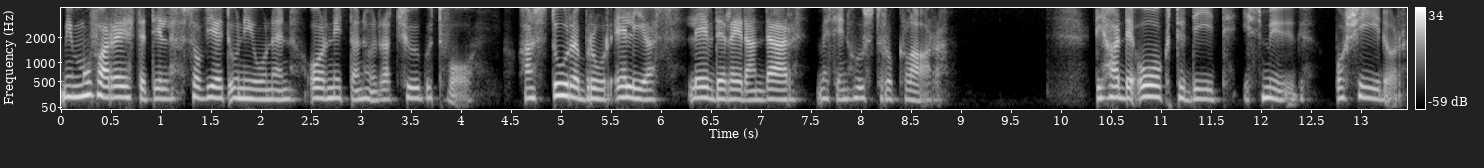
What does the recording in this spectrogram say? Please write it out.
Min morfar reste till Sovjetunionen år 1922. Hans storebror Elias levde redan där med sin hustru Klara. De hade åkt dit i smyg, på skidor,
